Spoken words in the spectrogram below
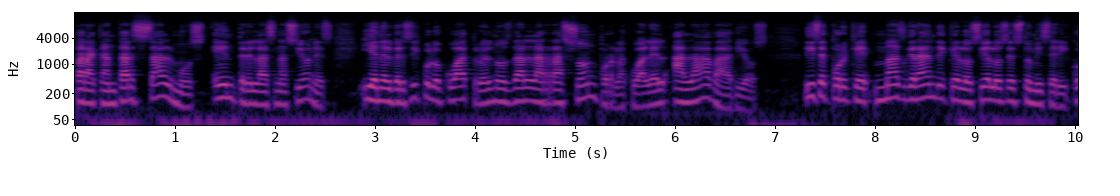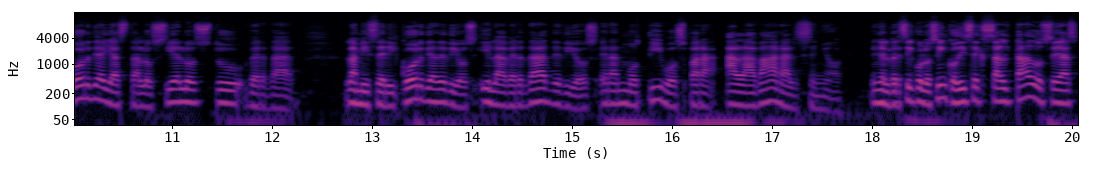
para cantar salmos entre las naciones. Y en el versículo 4 él nos da la razón por la cual él alaba a Dios. Dice, porque más grande que los cielos es tu misericordia y hasta los cielos tu verdad. La misericordia de Dios y la verdad de Dios eran motivos para alabar al Señor. En el versículo 5 dice, exaltado seas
